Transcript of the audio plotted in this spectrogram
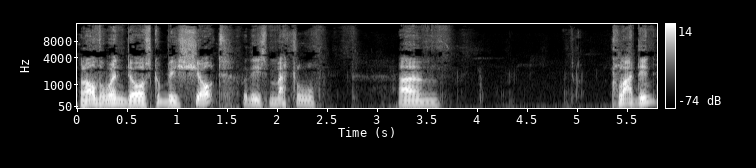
and all the windows could be shut with these metal um, cladding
